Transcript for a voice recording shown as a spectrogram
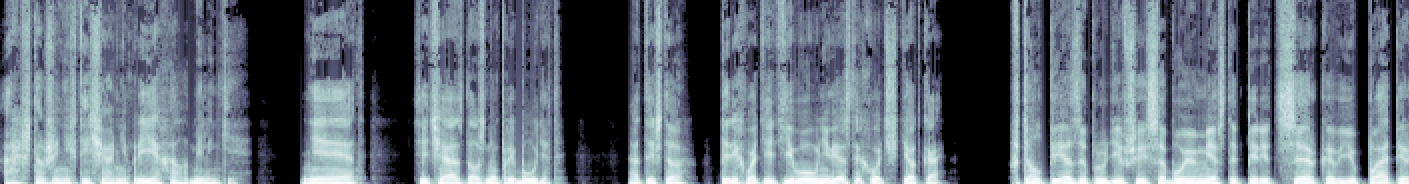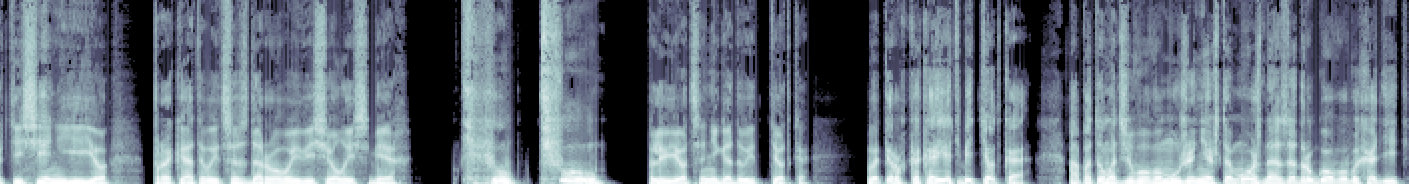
«А что, жених-то еще не приехал, миленький?» «Нет, сейчас должно прибудет. А ты что, перехватить его у невесты хочешь, тетка?» В толпе, запрудившей собою место перед церковью, паперти, сени ее, прокатывается здоровый веселый смех. «Тьфу, тьфу!» — плюется, негодует тетка. «Во-первых, какая я тебе тетка? А потом от живого мужа нечто можно за другого выходить.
